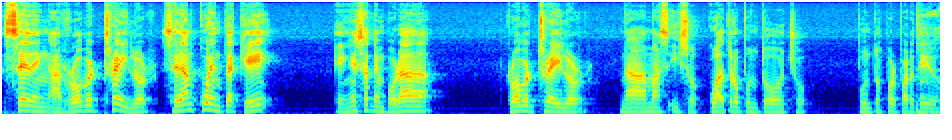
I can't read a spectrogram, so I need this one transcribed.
ceden a Robert Traylor, se dan cuenta que en esa temporada Robert Traylor nada más hizo 4.8 puntos por partido,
